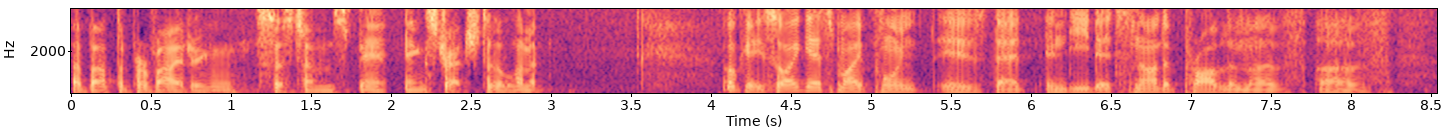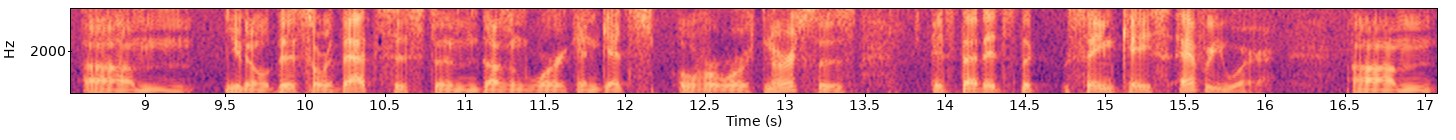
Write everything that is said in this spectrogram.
about the providing systems being stretched to the limit. Okay, so I guess my point is that indeed it's not a problem of of um, you know this or that system doesn't work and gets overworked nurses. It's that it's the same case everywhere, um,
